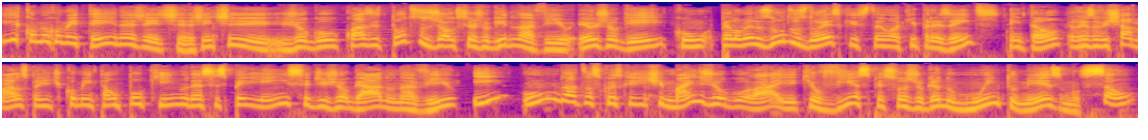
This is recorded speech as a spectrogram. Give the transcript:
E como eu comentei, né, gente? A gente jogou quase todos os jogos que eu joguei no navio. Eu joguei com pelo menos um dos dois que estão aqui presentes. Então, eu resolvi chamá-los pra gente comentar um pouquinho dessa experiência de jogar no navio. E uma das coisas que a gente mais jogou lá e que eu vi as pessoas jogando muito mesmo são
